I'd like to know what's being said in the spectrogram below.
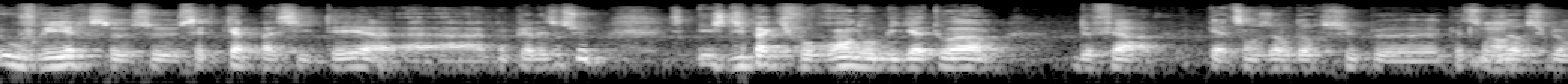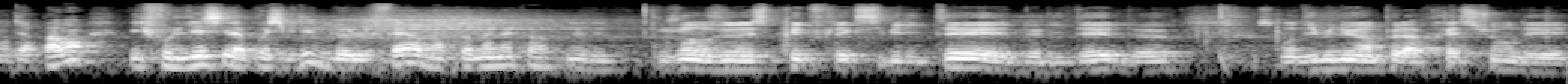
ouvrir cette capacité à, accomplir les heures Je ne dis pas qu'il faut rendre obligatoire de faire 400 heures, 400 heures supplémentaires par an. Il faut laisser la possibilité de le faire d'un commun accord. Mhm. Toujours dans un esprit de flexibilité et de l'idée de. On diminue un peu la pression des,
